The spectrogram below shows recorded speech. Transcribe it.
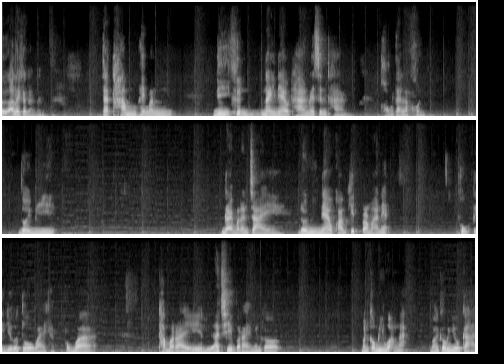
อร์อะไรขนาดนั้น แต่ทำให้มันดีขึ้นในแนวทางในเส้นทางของแต่ละคน โดยมีแรงบันดาลใจ โดยมีแนวความคิดประมาณนี้ผูกติดอยู่กับตัวไว้ครับ ผมว่าทำอะไรหรืออาชีพอะไรมันก็ มันก็มีหวังอะ่ะ มันก็มีโอกาส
